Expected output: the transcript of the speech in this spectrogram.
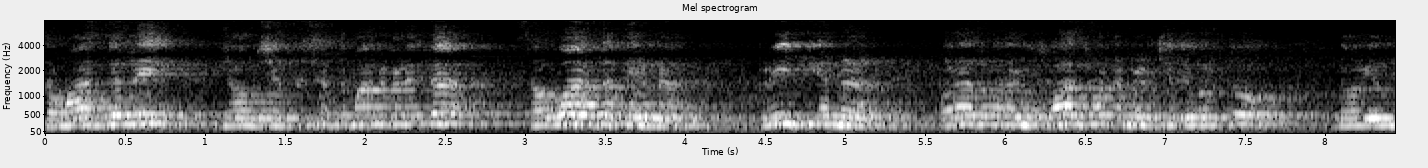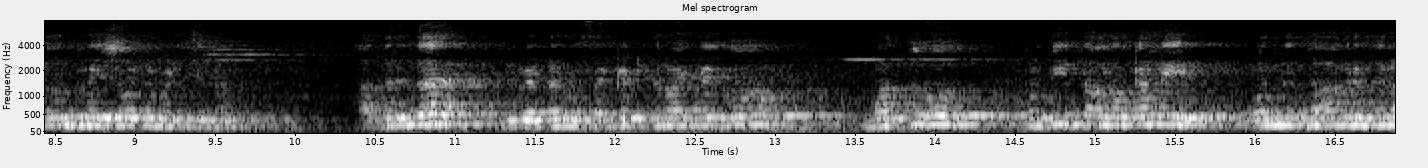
ಸಮಾಜದಲ್ಲಿ ನಾವು ಶತಶತಮಾನಗಳಿಂದ ಸೌಹಾರ್ದತೆಯನ್ನು, ಪ್ರೀತಿಯನ್ನು, ಪರಸ್ಪರ ವಿಶ್ವಾಸವನ್ನು ಬೆಳೆಸಿದೆ ಹೊರತು ನಾವು ಎಂದೂ ದ್ವೇಷವನ್ನು ಬೆಳೆಸಿಲ್ಲ. ಆದ್ದರಿಂದ ನೀವೆಲ್ಲರೂ ಸಂಘಟಿತರಾಗಬೇಕು. ಮತ್ತು ಪ್ರತಿ ತಾಲೂಕಲ್ಲಿ ಒಂದು ಸಾವಿರ ಜನ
